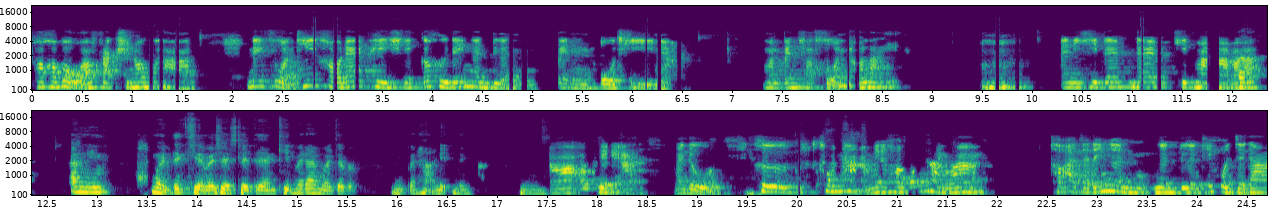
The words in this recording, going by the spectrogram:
เพราะเขาบอกว่า fractional part ในส่วนที่เขาได้ paycheck ก็คือได้เงินเดือนเป็น OT เนี่ย มันเป็นสัดส่วนเท่าไหร่อือฮึอันนี้คิดได้ได้คิดมาปะคะอันนี้เหมือนจะเขียนไว้เฉยๆแต่ยังคิดไม่ได้เหมือนจะแบบมีปัญหานิดนึงอืมอ๋อโอเคอะ มาดู คือคำถามเนี่ยเขาต้องการว่า เขาอาจจะได้เงินเงินเดือนที่ควรจะได้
